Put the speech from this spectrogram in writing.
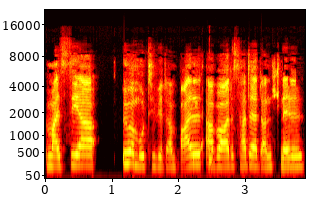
mal sehr übermotiviert am Ball, aber das hat er dann schnell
